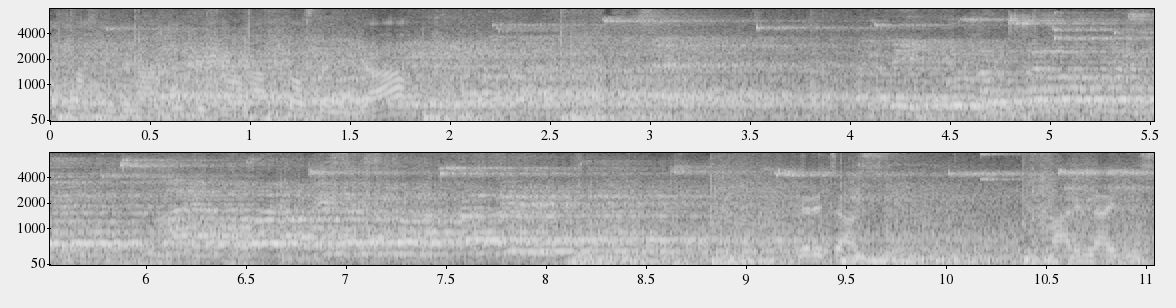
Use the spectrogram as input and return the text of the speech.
αυτός που την ακούμπησε είναι αυτός τελικά. Γκρίτσας. Μαρινάκης.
